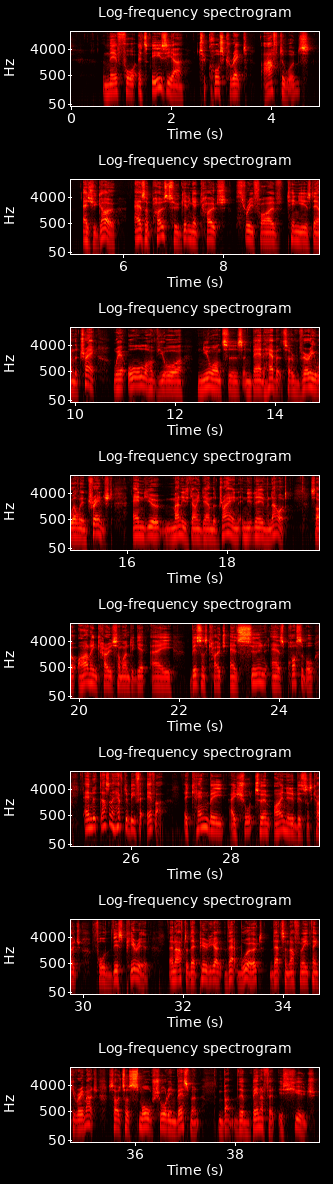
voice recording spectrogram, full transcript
and therefore it's easier to course correct afterwards as you go, as opposed to getting a coach three, five, ten years down the track where all of your nuances and bad habits are very well entrenched and your money's going down the drain and you didn't even know it. So I'd encourage someone to get a business coach as soon as possible. And it doesn't have to be forever. It can be a short term, I need a business coach for this period. And after that period, you go, that worked, that's enough for me, thank you very much. So it's a small, short investment, but the benefit is huge.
